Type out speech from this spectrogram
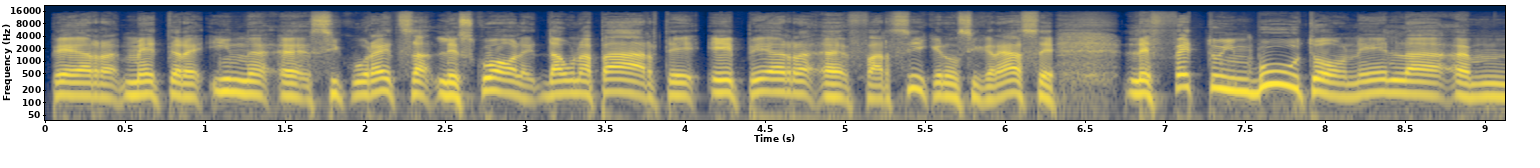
per mettere in eh, sicurezza le scuole da una parte e per eh, far sì che non si creasse l'effetto imbuto nel ehm,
